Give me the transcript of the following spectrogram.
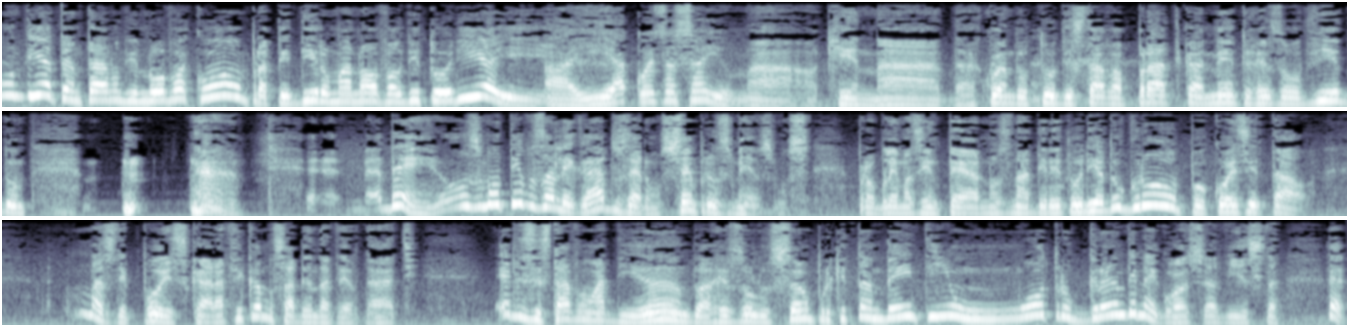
Um dia tentaram de novo a compra, pediram uma nova auditoria e. Aí a coisa saiu. Ah, que nada. Quando tudo estava praticamente resolvido. Bem, os motivos alegados eram sempre os mesmos: problemas internos na diretoria do grupo, coisa e tal. Mas depois, cara, ficamos sabendo a verdade. Eles estavam adiando a resolução porque também tinham um outro grande negócio à vista. É,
